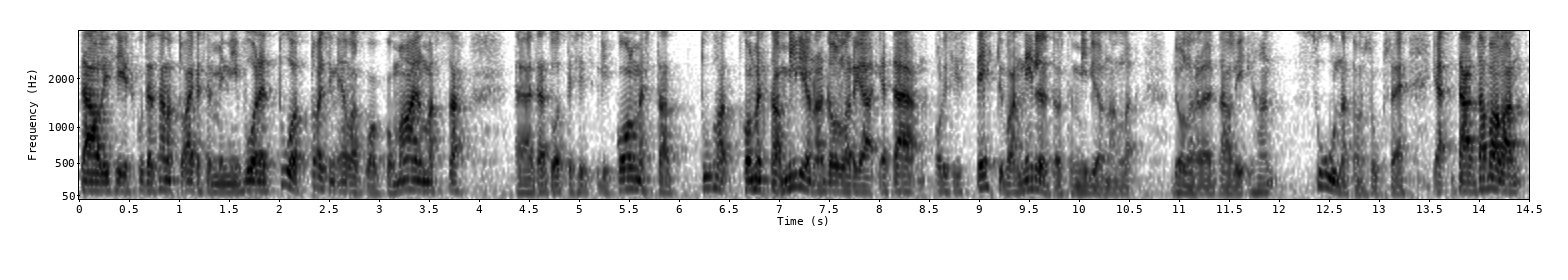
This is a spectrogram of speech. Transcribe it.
tämä oli siis, kuten sanottu aikaisemmin, niin vuoden tuottoisin elokuva koko maailmassa. Tämä tuotti siis yli 300, 000, 300 miljoonaa dollaria, ja tämä oli siis tehty vain 14 miljoonalla dollarilla. Tämä oli ihan suunnaton sukseen. Ja tämä on tavallaan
